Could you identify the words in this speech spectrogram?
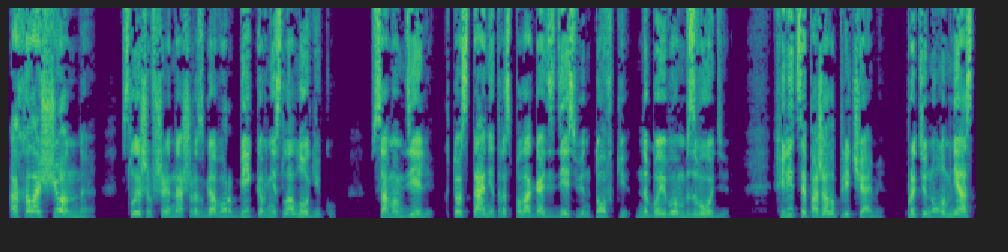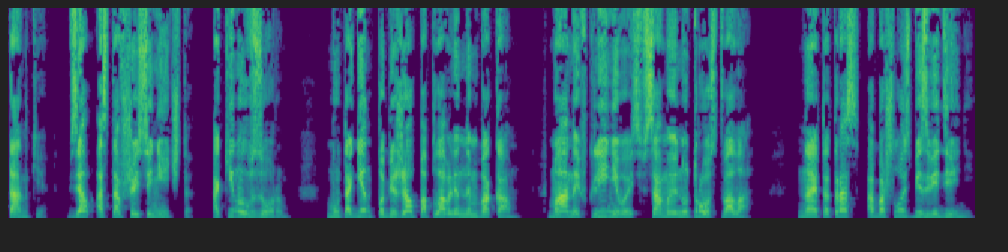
«Охолощенная», слышавшая наш разговор, Бейка внесла логику. В самом деле, кто станет располагать здесь винтовки на боевом взводе? Фелиция пожала плечами, протянула мне останки, взял оставшееся нечто, окинул взором. Мутаген побежал по плавленным бокам, маной вклиниваясь в самое нутро ствола. На этот раз обошлось без видений.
